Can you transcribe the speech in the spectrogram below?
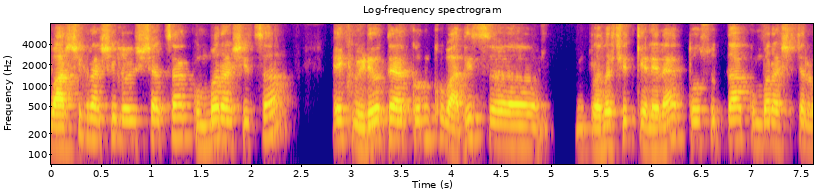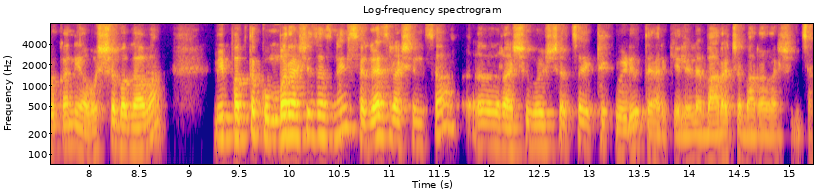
वार्षिक राशी भविष्याचा कुंभ राशीचा एक व्हिडिओ तयार करून खूप आधीच अ, प्रदर्शित केलेला आहे. तो सुद्धा कुंभ राशीच्या लोकांनी अवश्य बघावा. मी फक्त कुंभ राशीचाच नाही सगळ्याच राशींचा अ, राशी भविष्याचा एक एक व्हिडिओ तयार केलेला आहे बाराच्या बारा राशींचा.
